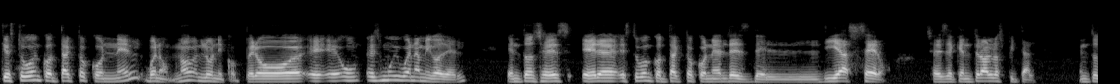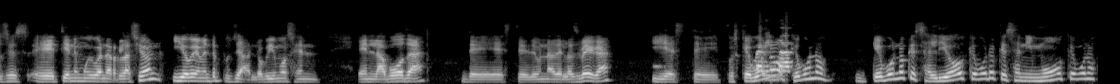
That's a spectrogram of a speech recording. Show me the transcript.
que estuvo en contacto con él, bueno, no el único, pero eh, eh, es muy buen amigo de él. Entonces, era, estuvo en contacto con él desde el día cero, o sea, desde que entró al hospital. Entonces, tiene muy buena relación y obviamente, pues ya, lo vimos en, en la boda de, este, de una de Las Vegas. Y este, pues qué bueno, qué bueno, qué bueno que salió, qué bueno que se animó, qué bueno.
